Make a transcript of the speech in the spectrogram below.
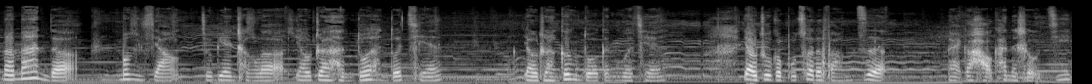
慢慢的，梦想就变成了要赚很多很多钱，要赚更多更多钱，要住个不错的房子，买个好看的手机，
